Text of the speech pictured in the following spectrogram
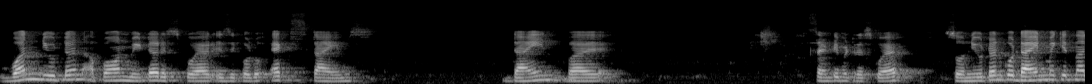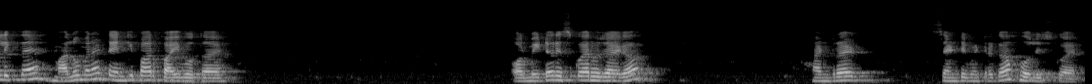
One newton upon metre square is equal to X times dyne by centimetre square so newton को डाइन में कितना लिखते हैं? मालूम है ना? टेन की पावर फाइव होता है। और मीटर स्क्वायर हो जाएगा हंड्रेड सेंटीमीटर का whole square.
